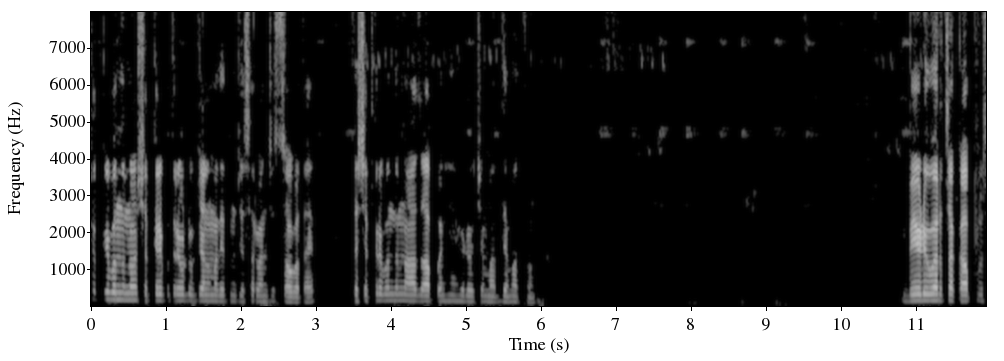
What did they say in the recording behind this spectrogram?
शेतकरी बंधूंनो शेतकरी पुत्र युट्यूब चॅनलमध्ये तुमचे सर्वांचे स्वागत आहे. तर शेतकरी बंधूंनो आज आपण ह्या व्हिडिओच्या माध्यमातून बेवडीवरचा कापूस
